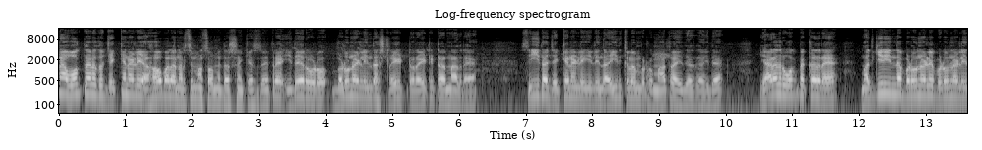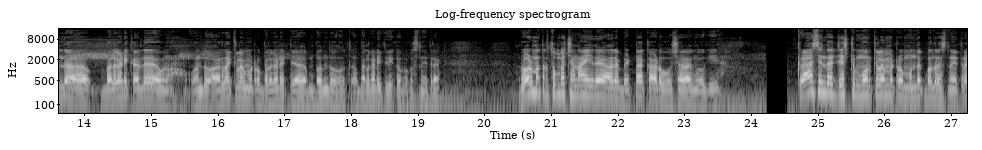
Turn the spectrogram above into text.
ನಾವು ಹೋಗ್ತಾ ಇರೋದು ಜಕ್ಕೆನಹಳ್ಳಿ ಅಹೋಬಲ ನರಸಿಂಹಸ್ವಾಮಿ ದರ್ಶನಕ್ಕೆ ಸ್ನೇಹಿತರೆ, ಇದೇ ರೋಡು ಬಡವನಹಳ್ಳಿಯಿಂದ ಸ್ಟ್ರೈಟ್ ರೈಟ್ ಟರ್ನ್ ಆದರೆ ಸೀದಾ ಜಕ್ಕೆನಹಳ್ಳಿ ಇಲ್ಲಿಂದ ಐದು ಕಿಲೋಮೀಟ್ರ್ ಮಾತ್ರ ಇದೆ ಇದೆ. ಯಾರಾದರೂ ಹೋಗ್ಬೇಕಾದ್ರೆ ಮಧುಗಿರಿಯಿಂದ ಬಡವನಹಳ್ಳಿ ಬಡವನಹಳ್ಳಿಯಿಂದ ಬಲಗಡೆ ಕಲೆ ಅವನು ಒಂದು ಅರ್ಧ ಕಿಲೋಮೀಟ್ರ್ ಬಲಗಡೆ ಬಂದು ಬಲಗಡೆ ತಿರ್ಕೋಬೇಕು ಸ್ನೇಹಿತರೆ. ರೋಡ್ ಮಾತ್ರ ತುಂಬ ಚೆನ್ನಾಗಿದೆ, ಆದರೆ ಬೆಟ್ಟ ಕಾಡು ಹುಷಾರಾಗಿ ಹೋಗಿ ಕ್ರಾಸಿಂದ ಜಸ್ಟ್ ಮೂರು ಕಿಲೋಮೀಟ್ರ್ ಮುಂದಕ್ಕೆ ಬಂದರೆ ಸ್ನೇಹಿತರೆ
